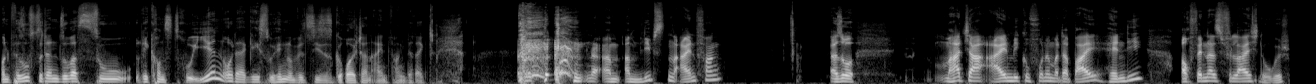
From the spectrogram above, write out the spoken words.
Und versuchst du dann sowas zu rekonstruieren oder gehst du hin und willst dieses Geräusch dann einfangen direkt? am, am liebsten einfangen. Also man hat ja ein Mikrofon immer dabei, Handy, auch wenn das vielleicht Logisch.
